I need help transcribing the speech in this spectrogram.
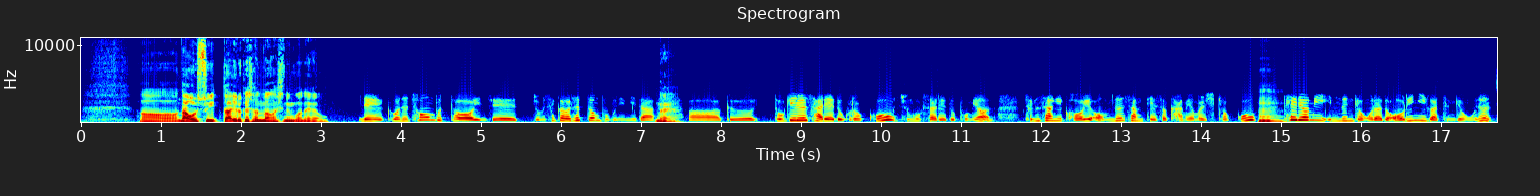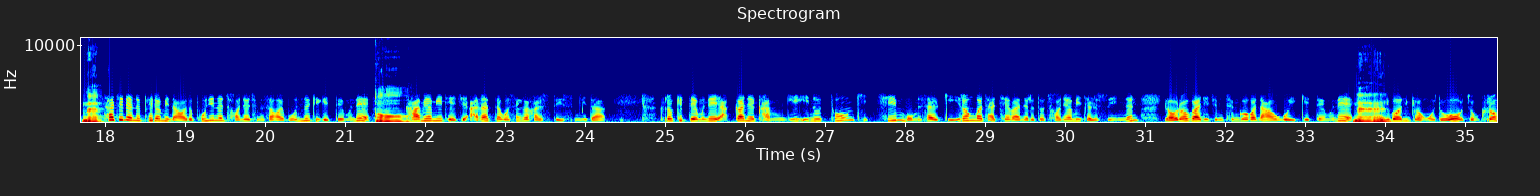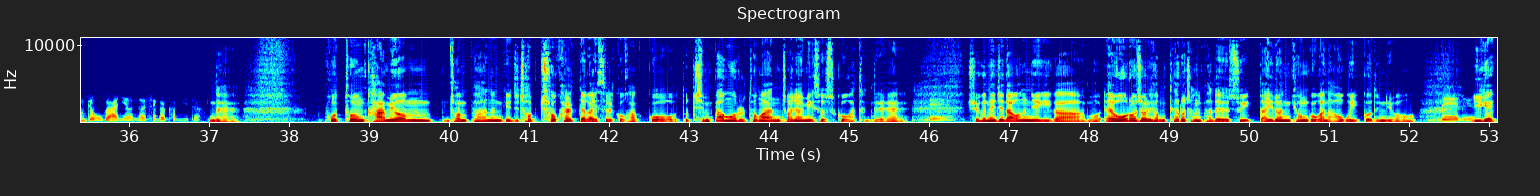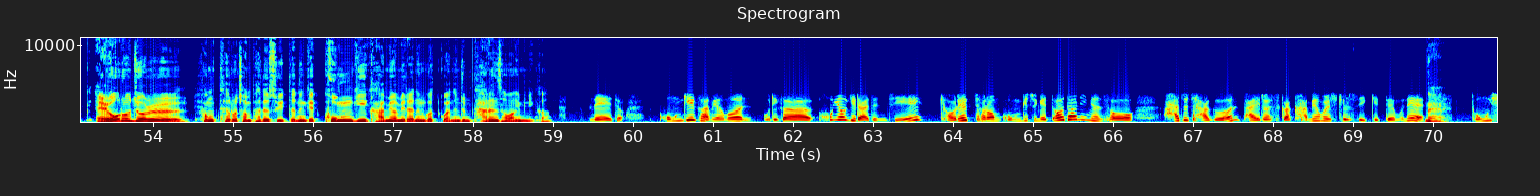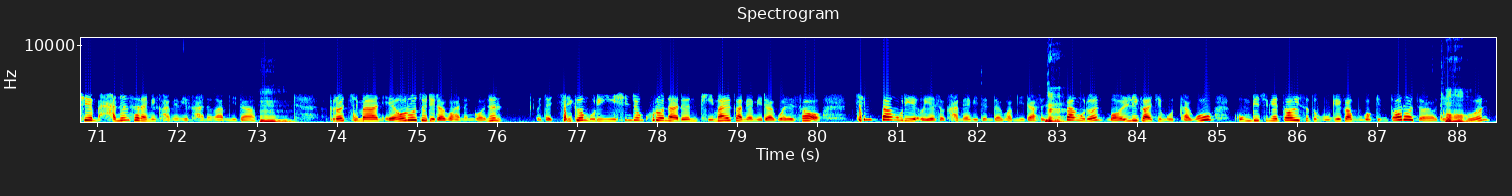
어, 나올 수 있다 이렇게 전망하시는 거네요. 네, 그거는 처음부터 이제 좀 생각을 했던 부분입니다. 네. 어, 그 독일 사례도 그렇고 중국 사례도 보면 증상이 거의 없는 상태에서 감염을 시켰고 음. 폐렴이 있는 경우라도 어린이 같은 경우는 네. 사진에는 폐렴이 나와도 본인은 전혀 증상을 못 느끼기 때문에 어. 감염이 되지 않았다고 생각할 수도 있습니다. 그렇기 때문에 약간의 감기, 인후통, 기침, 몸살기 이런 것 자체만으로도 전염이 될 수 있는 여러 가지 지금 증거가 나오고 있기 때문에 네. 이번 경우도 좀 그런 경우가 아니었나 생각합니다. 네. 보통 감염 전파하는 게 이제 접촉할 때가 있을 것 같고 또 침방울을 통한 전염이 있었을 것 같은데 네. 최근에 이제 나오는 얘기가 뭐 에어로졸 형태로 전파될 수 있다 이런 경고가 나오고 있거든요. 네, 네. 이게 에어로졸 형태로 전파될 수 있다는 게 공기 감염이라는 것과는 좀 다른 상황입니까? 네, 저 공기 감염은 우리가 홍역이라든지 결핵처럼 공기 중에 떠다니면서 아주 작은 바이러스가 감염을 시킬 수 있기 때문에 네. 동시에 많은 사람이 감염이 가능합니다. 음. 그렇지만 에어로졸이라고 하는 거는 지금 우리 이 신종 코로나는 비말 감염이라고 해서 침방울에 의해서 감염이 된다고 합니다. 네. 침방울은 멀리 가지 못하고 공기 중에 떠 있어도 무게가 무겁긴 떨어져요 대부분. 어.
